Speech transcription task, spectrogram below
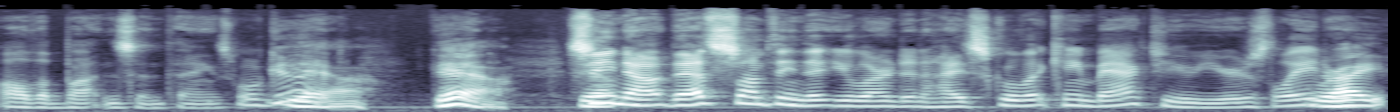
all the buttons and things. Well, good. Yeah. Good. Yeah. See, yep. now that's something that you learned in high school that came back to you years later. Right.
